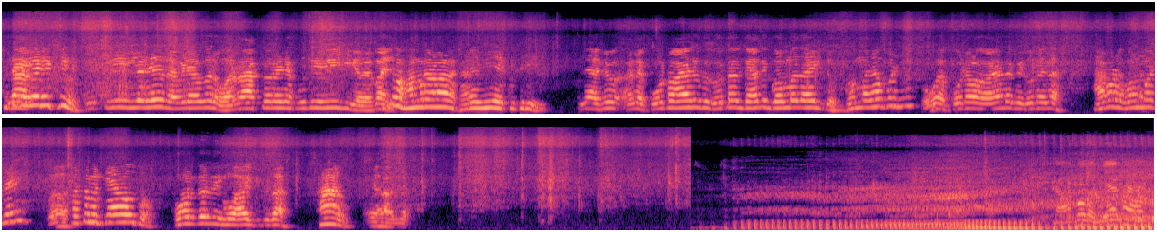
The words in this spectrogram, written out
કૂતરી થયું. કૂતરી વિયાણી છે લવડ્યા વગર વર રાખતો રહીને કૂતરી વીજી હવે ભાઈ તો હમણાં ઘરે વીએ કૂતરી. લે શું એટલે કોટો આવ્યો તો જોતા જ ત્યાંથી ગામમાં આવી ગયો ગામમાં જવું પડશે? ઓય કોટો આવ્યો તો કે જોતા જા આપણે ગામમાં જઈ પછી તમે ક્યાં આવતો? ફોન કરી દઈ હું આવી ગયો તા સારું એ હા કાકો તો બેઠા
